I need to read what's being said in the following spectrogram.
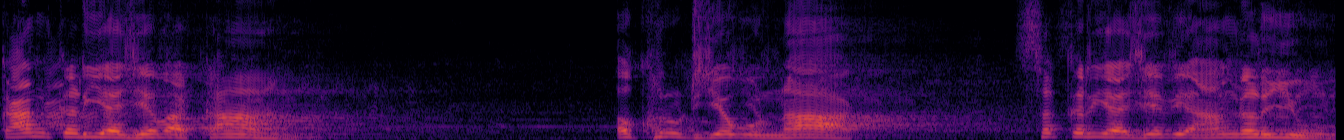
કાનકડિયા જેવા કાન. અખરૂટ જેવું નાક, સકરિયા જેવી આંગળીયું.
